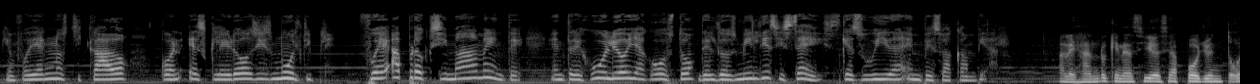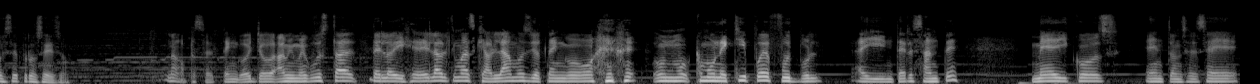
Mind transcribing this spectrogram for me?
quien fue diagnosticado con esclerosis múltiple fue aproximadamente entre julio y agosto del 2016 que su vida empezó a cambiar. Alejandro, ¿quién ha sido ese apoyo en todo este proceso? No, pues eh, tengo yo, a mí me gusta, te lo dije la última vez que hablamos, yo tengo un, como un equipo de fútbol ahí interesante, médicos, entonces eh,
